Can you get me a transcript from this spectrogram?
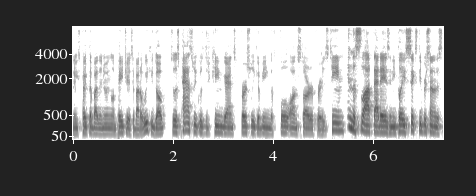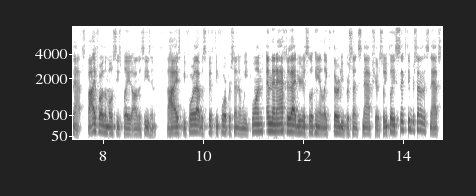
and he was picked up by the New England Patriots about a week ago. So this past week was Jakeem Grant's first week of being the full on starter for his team in the slot that is, and he plays 60% of the snaps, by far the most he's played on the season. The highest before that was 54% in week one, and then after that you're just looking at like 30% snap share. So he plays 60% of the snaps.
